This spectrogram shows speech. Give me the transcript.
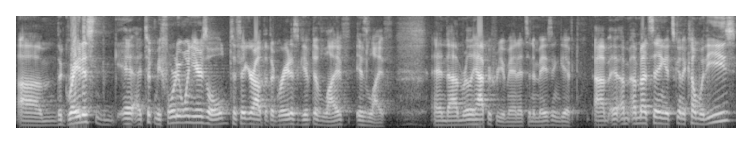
Um, the greatest. It took me 41 years old to figure out that the greatest gift of life is life, and I'm really happy for you, man. It's an amazing gift. Um, I'm, I'm not saying it's going to come with ease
